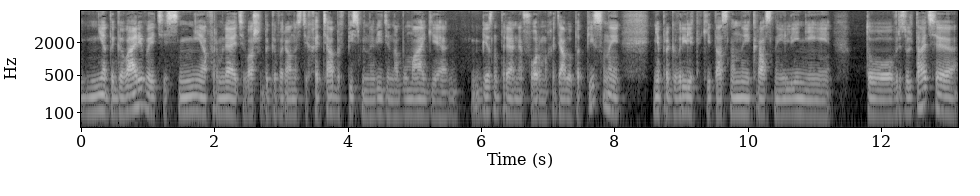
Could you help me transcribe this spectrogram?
не договариваетесь, не оформляете ваши договоренности хотя бы в письменном виде на бумаге, без нотариальной формы, хотя бы подписанные, не проговорили какие-то основные красные линии, то в результате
